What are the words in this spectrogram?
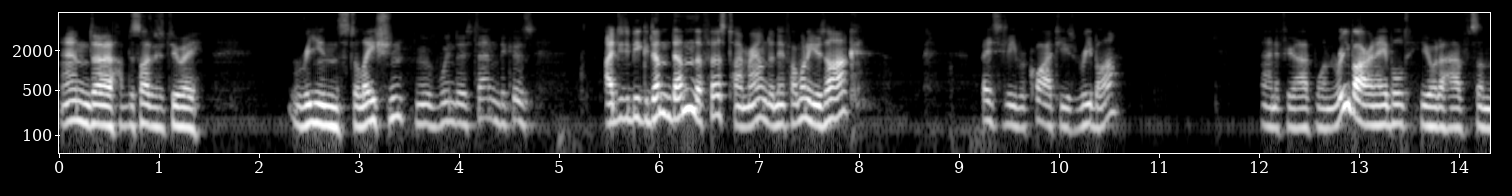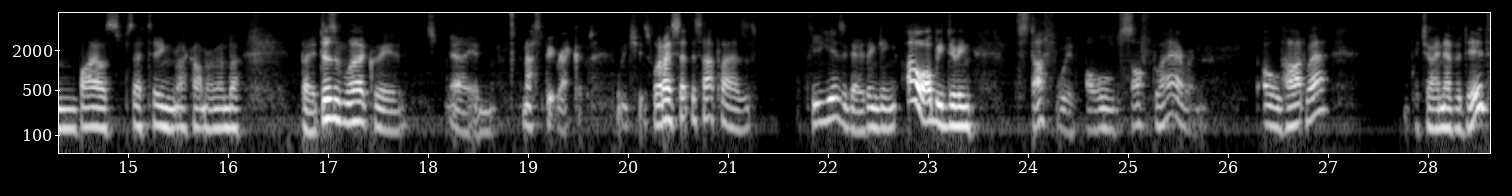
And uh, I've decided to do a reinstallation of Windows 10 because I did a big dum dum the first time round, and if I want to use Arc, basically required to use rebar. And if you have one rebar enabled, you ought to have some BIOS setting, I can't remember, but it doesn't work with uh, master boot record, which is what I set this up as a few years ago, thinking, oh, I'll be doing stuff with old software and old hardware, which I never did.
